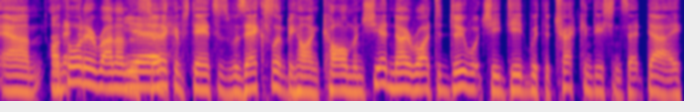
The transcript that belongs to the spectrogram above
Um, I thought her run under yeah. the circumstances was excellent behind Coleman. She had no right to do what she did with the track conditions that day.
